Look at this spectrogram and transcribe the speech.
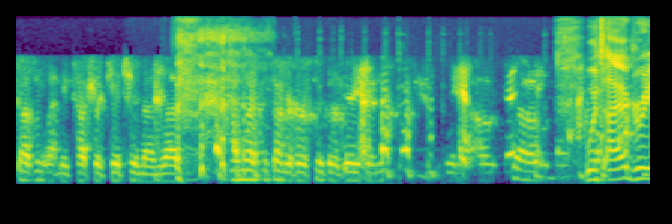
doesn't let me touch her kitchen unless unless it's under her supervision. You know, so Which I agree.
